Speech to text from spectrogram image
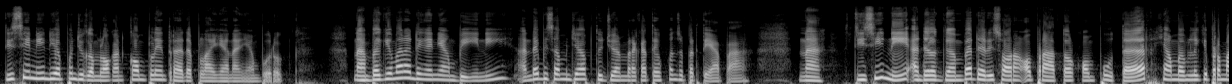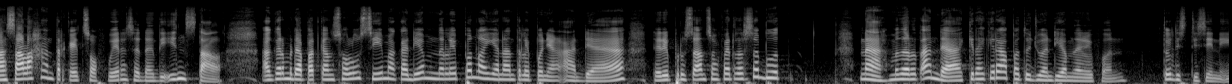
Di sini dia pun juga melakukan komplain terhadap pelayanan yang buruk. Nah, bagaimana dengan yang B ini? Anda bisa menjawab tujuan mereka telepon seperti apa. Nah, di sini adalah gambar dari seorang operator komputer yang memiliki permasalahan terkait software yang sedang diinstal. Agar mendapatkan solusi, maka dia menelepon layanan telepon yang ada dari perusahaan software tersebut. Nah, menurut Anda, kira-kira apa tujuan dia menelepon? Tulis di sini.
